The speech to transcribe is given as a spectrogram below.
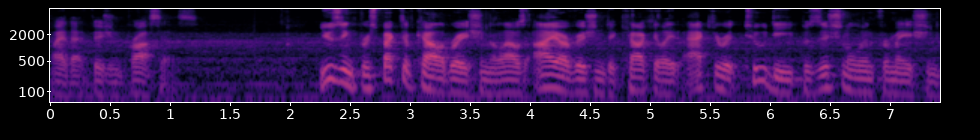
by that vision process. Using perspective calibration allows IR vision to calculate accurate 2D positional information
